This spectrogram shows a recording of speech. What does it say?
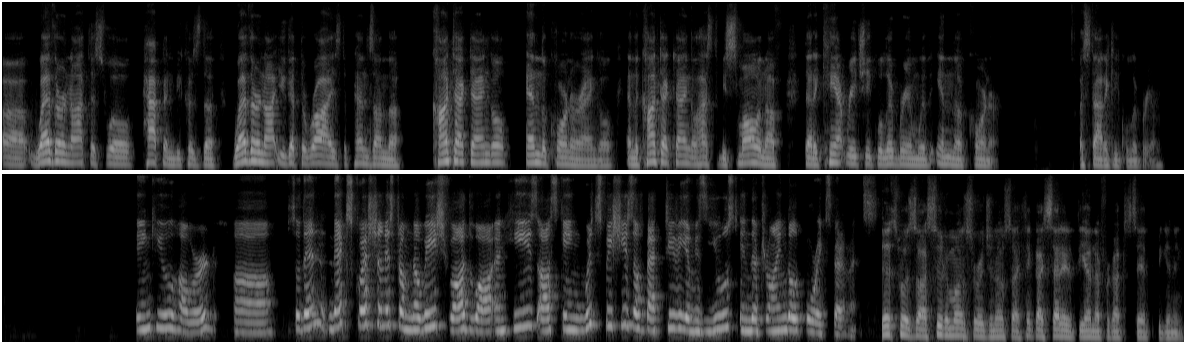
uh, whether or not this will happen because the whether or not you get the rise depends on the contact angle and the corner angle. And the contact angle has to be small enough that it can't reach equilibrium within the corner, a static equilibrium. Thank you, Howard. Uh, So then next question is from Navish Wadhwa, and he's asking which species of bacterium is used in the triangle core experiments? This was uh, Pseudomonas aeruginosa. I think I said it at the end. I forgot to say at the beginning.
